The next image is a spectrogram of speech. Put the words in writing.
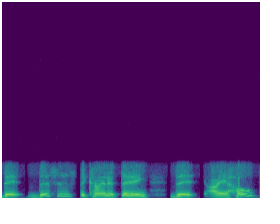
that this is the kind of thing that I hope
